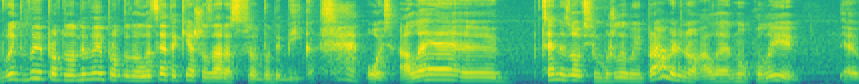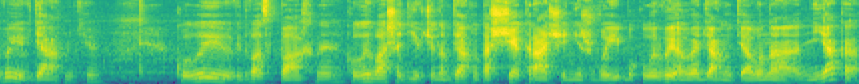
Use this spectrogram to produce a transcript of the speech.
виправдано, не виправдано, лице таке, що зараз буде бійка. Ось, але це не зовсім можливо і правильно, але ну, коли е, ви вдягнуті, коли від вас пахне, коли ваша дівчина вдягнута ще краще, ніж ви, бо коли ви вдягнуті, а вона ніяка,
